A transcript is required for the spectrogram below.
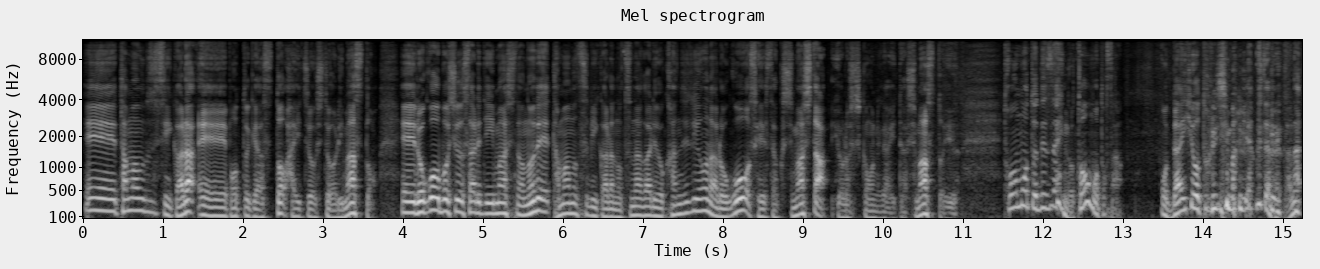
えー、玉結びから、えー、ポッドキャスト拝聴しておりますと、えーロゴを募集されていましたので、玉結びからのつながりを感じるようなロゴを制作しました。よろしくお願いいたします。という、東本デザインの東本さん。もう代表取締役じゃないかな。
